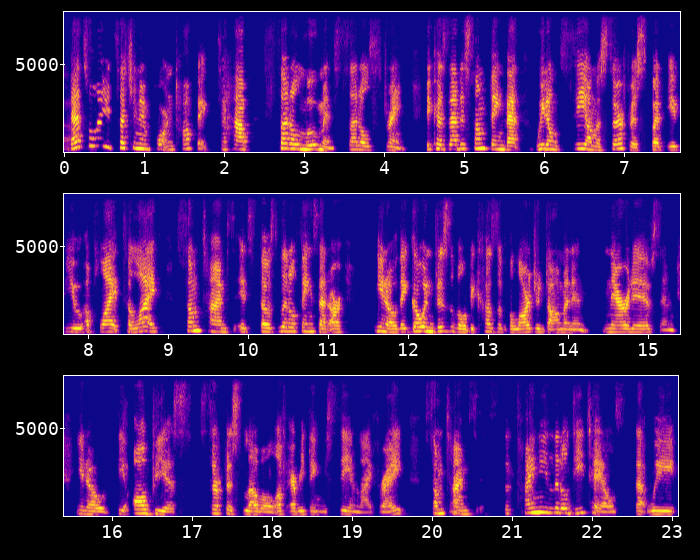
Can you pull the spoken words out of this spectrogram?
Uh, That's why it's such an important topic to have subtle movements, subtle strength, because that is something that we don't see on the surface. But if you apply it to life, sometimes it's those little things that are you know they go invisible because of the larger dominant narratives and you know the obvious surface level of everything we see in life right? Sometimes it's the tiny little details that we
